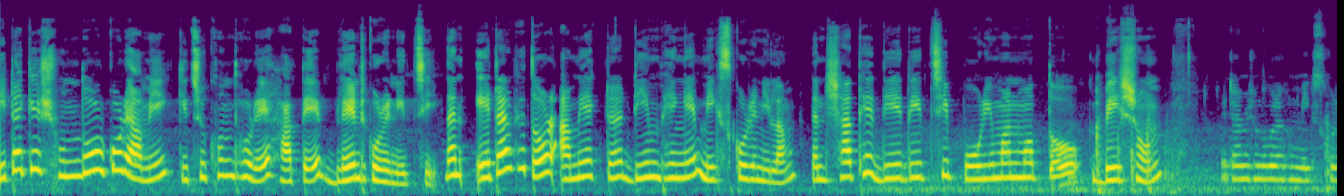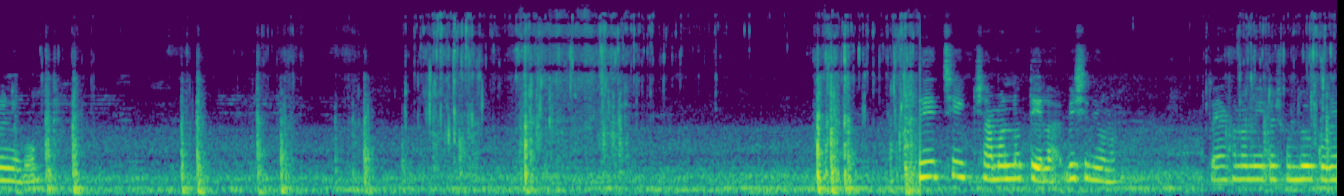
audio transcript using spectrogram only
এইটাকে সুন্দর করে আমি কিছুক্ষণ ধরে হাতে ব্লেন্ড করে নিচ্ছি। দেন এটার ভেতর আমি একটা ডিম ভেঙে মিক্স করে নিলাম। দেন সাথে দিয়ে দিচ্ছি পরিমাণ মতো বেসন। এটা আমি সুন্দর করে এখন মিক্স করে নেব। দিচ্ছি সামান্য তেল বেশি দিও না। তো এখন আমি এটা সুন্দর করে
